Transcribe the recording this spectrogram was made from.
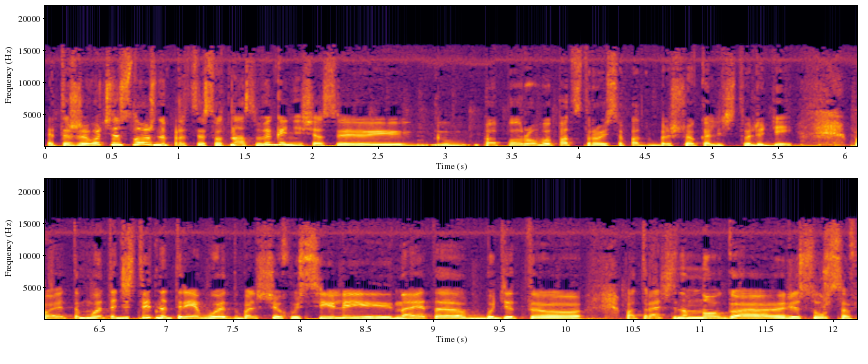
Это же очень сложный процесс. Вот нас выгонят сейчас, и, и попробуй подстройся под большое количество людей. Поэтому это действительно требует больших усилий, и на это будет э, потрачено много ресурсов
